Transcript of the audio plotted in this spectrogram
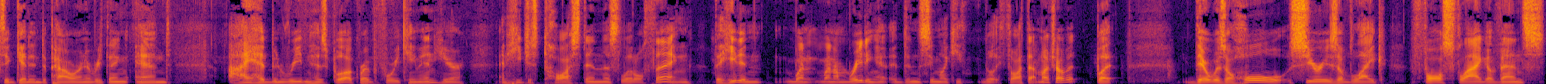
to get into power and everything and I had been reading his book right before he came in here and he just tossed in this little thing that he didn't when when I'm reading it it didn't seem like he really thought that much of it but there was a whole series of like false flag events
